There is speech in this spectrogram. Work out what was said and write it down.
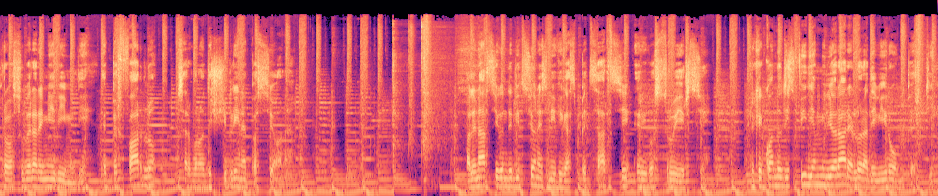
provo a superare i miei limiti e per farlo servono disciplina e passione. Allenarsi con dedizione significa spezzarsi e ricostruirsi, perché quando ti sfidi a migliorare allora devi romperti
